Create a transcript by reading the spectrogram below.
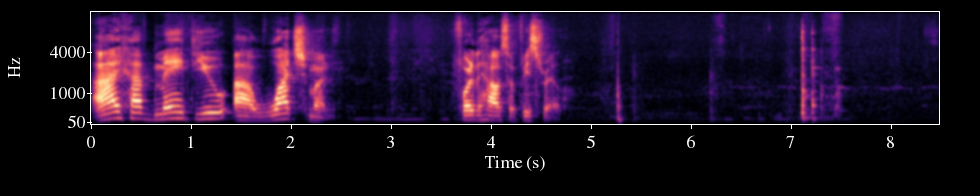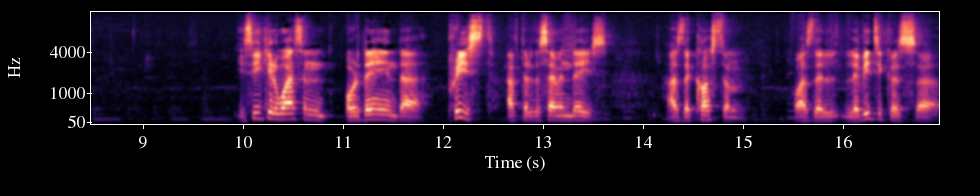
I have made you a watchman for the house of Israel. Ezekiel wasn't ordained a priest after the seven days, as the custom, was the Leviticus uh,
